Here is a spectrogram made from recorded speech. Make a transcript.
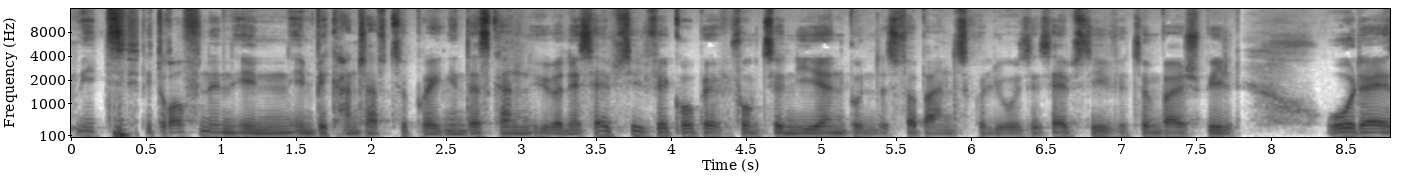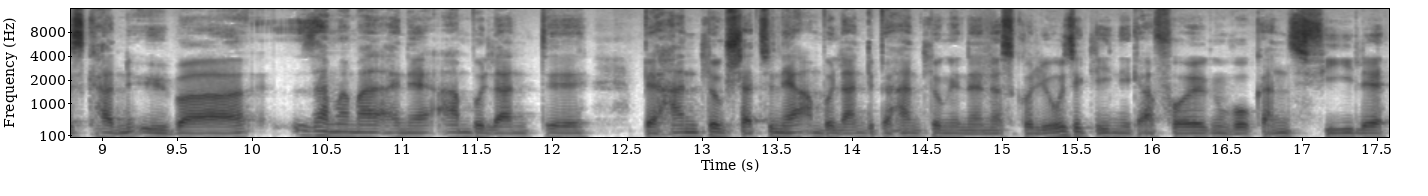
mit Betroffenen in, in Bekanntschaft zu bringen. Das kann über eine Selbsthilfegruppe funktionieren, Bundesverband Skoliose Selbsthilfe zum Beispiel. Oder es kann über, sagen wir mal, eine ambulante Behandlung, stationär ambulante Behandlung in einer Skolioseklinik erfolgen, wo ganz viele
